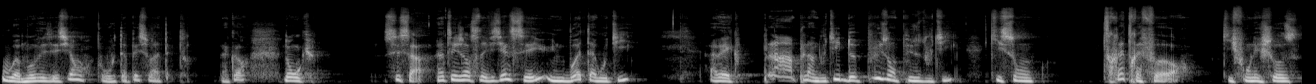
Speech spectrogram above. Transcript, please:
ou à mauvais escient pour vous taper sur la tête. D'accord? Donc, c'est ça. L'intelligence artificielle, c'est une boîte à outils avec plein plein d'outils, de plus en plus d'outils qui sont très très forts, qui font les choses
